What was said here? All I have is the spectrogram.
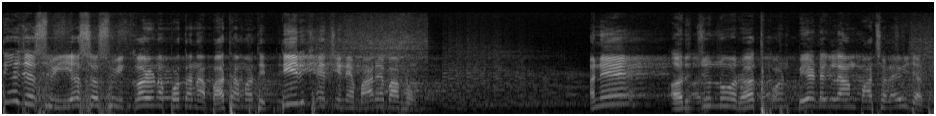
તેજસ્વી, યશસ્વી કર્ણ પોતાના ભાથામાંથી તીર ખેંચીને મારે બાપુ. અને અર્જુનનો રથ પણ બે ડગલા આમ પાછળ આવી જતો.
